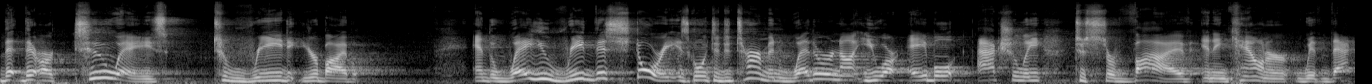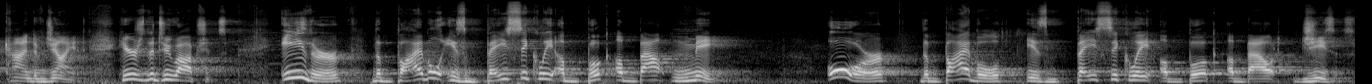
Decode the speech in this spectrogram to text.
that there are two ways to read your Bible. And the way you read this story is going to determine whether or not you are able actually to survive an encounter with that kind of giant. Here's the two options either the Bible is basically a book about me, or the Bible is basically a book about Jesus.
